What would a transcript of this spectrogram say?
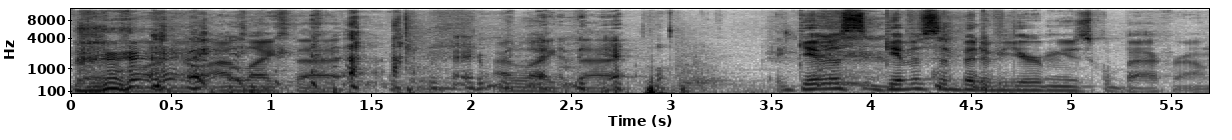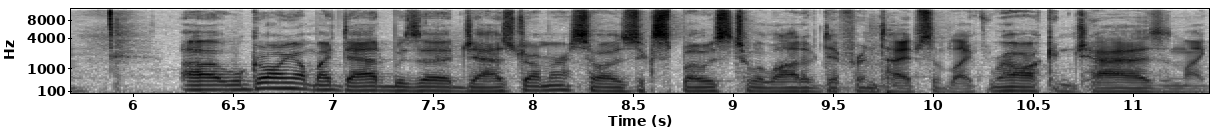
Very millennial. I like that. I like that. Give us give us a bit of your musical background. Uh, well, growing up, my dad was a jazz drummer, so I was exposed to a lot of different types of like rock and jazz, and like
